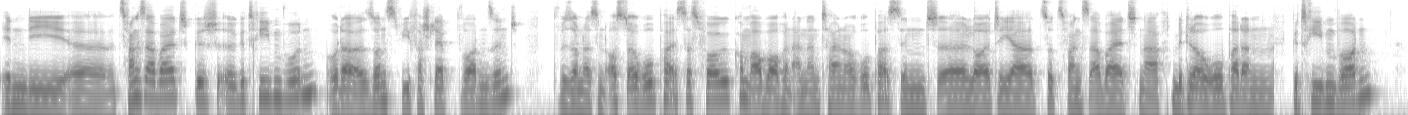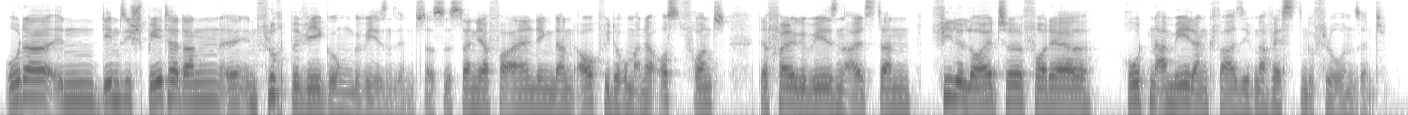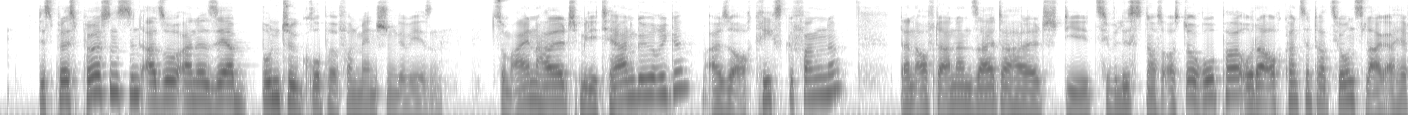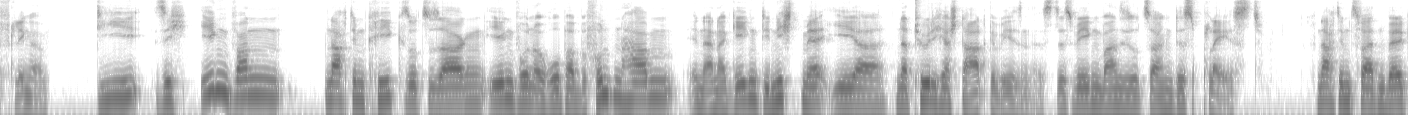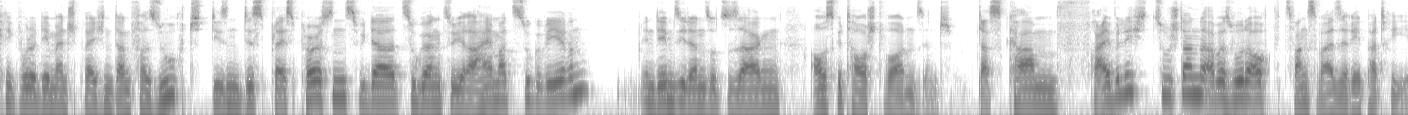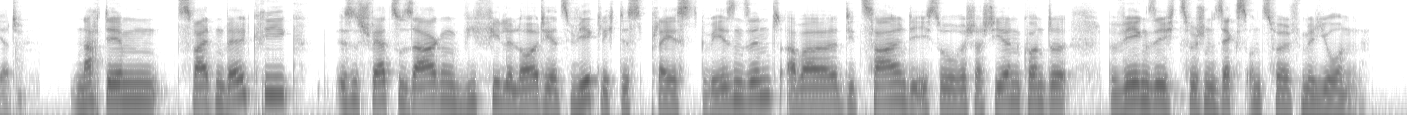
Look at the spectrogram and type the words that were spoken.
in die äh, Zwangsarbeit äh, getrieben wurden oder sonst wie verschleppt worden sind. Besonders in Osteuropa ist das vorgekommen, aber auch in anderen Teilen Europas sind äh, Leute ja zur Zwangsarbeit nach Mitteleuropa dann getrieben worden. Oder indem sie später dann äh, in Fluchtbewegungen gewesen sind. Das ist dann ja vor allen Dingen dann auch wiederum an der Ostfront der Fall gewesen, als dann viele Leute vor der Roten Armee dann quasi nach Westen geflohen sind. Displaced Persons sind also eine sehr bunte Gruppe von Menschen gewesen. Zum einen halt Militärangehörige, also auch Kriegsgefangene, dann auf der anderen Seite halt die Zivilisten aus Osteuropa oder auch Konzentrationslagerhäftlinge, die sich irgendwann nach dem Krieg sozusagen irgendwo in Europa befunden haben, in einer Gegend, die nicht mehr ihr natürlicher Staat gewesen ist. Deswegen waren sie sozusagen displaced. Nach dem Zweiten Weltkrieg wurde dementsprechend dann versucht, diesen Displaced Persons wieder Zugang zu ihrer Heimat zu gewähren, indem sie dann sozusagen ausgetauscht worden sind. Das kam freiwillig zustande, aber es wurde auch zwangsweise repatriiert. Nach dem Zweiten Weltkrieg ist es schwer zu sagen, wie viele Leute jetzt wirklich displaced gewesen sind, aber die Zahlen, die ich so recherchieren konnte, bewegen sich zwischen 6 und 12 Millionen.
